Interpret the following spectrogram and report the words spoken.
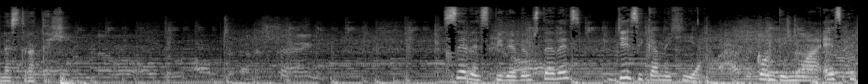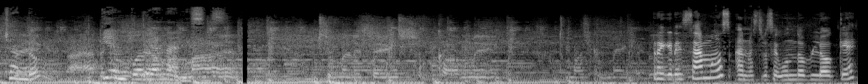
la estrategia. Se despide de ustedes Jessica Mejía. Continúa escuchando Tiempo de Análisis. Regresamos a nuestro segundo bloque.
